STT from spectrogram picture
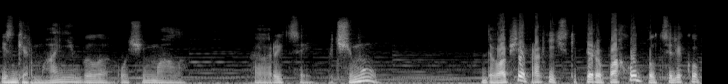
из Германии было очень мало рыцарей. Почему? Да вообще практически первый поход был целиком,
